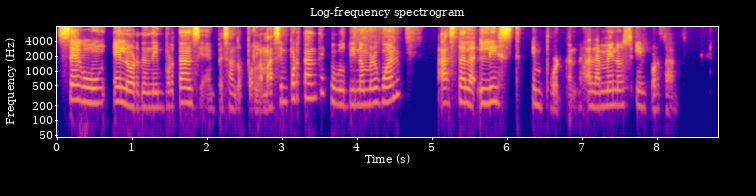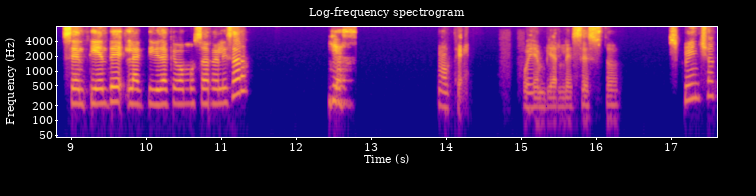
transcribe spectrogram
según el orden de importancia, empezando por la más importante, que will be number one, hasta la least important, a la menos importante. ¿Se entiende la actividad que vamos a realizar? Yes. Ok. Voy a enviarles esto. Screenshot.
